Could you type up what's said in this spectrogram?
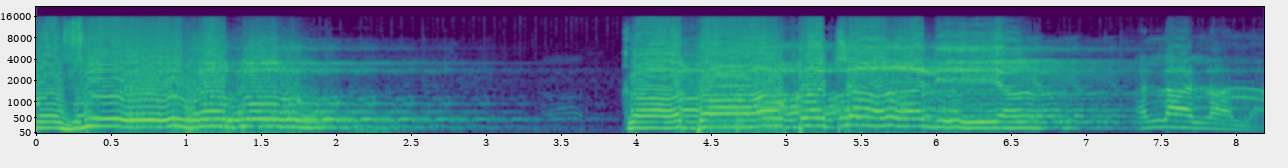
मज़हब काबा बचा लिया। अल्लाह अल्लाह अल्लाह।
